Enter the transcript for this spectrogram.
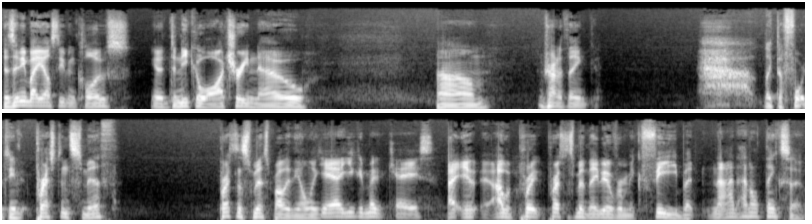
is anybody else even close? You know, Denico Autry, no. Um, I'm trying to think. Like the 14th, Preston Smith. Preston Smith's probably the only. Yeah, you can make a case. I, I would pray Preston Smith maybe over McPhee, but nah, I don't think so.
